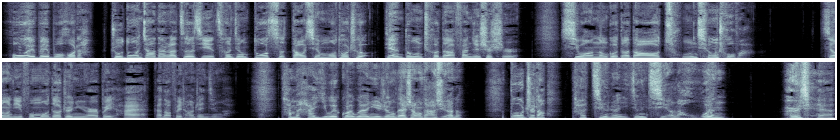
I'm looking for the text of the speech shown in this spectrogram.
胡伟被捕后呢主动交代了自己曾经多次盗窃摩托车、电动车的犯罪事实，希望能够得到从轻处罚。江迪父母得知女儿被害，感到非常震惊啊！他们还以为乖乖女仍在上大学呢，不知道她竟然已经结了婚，而且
